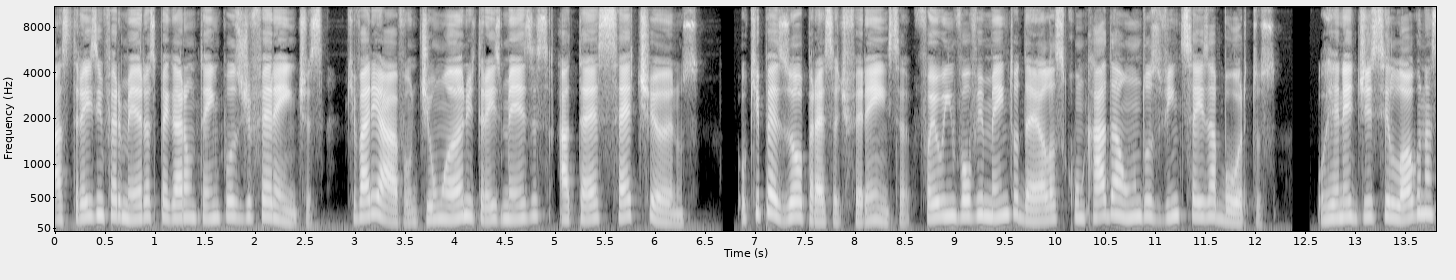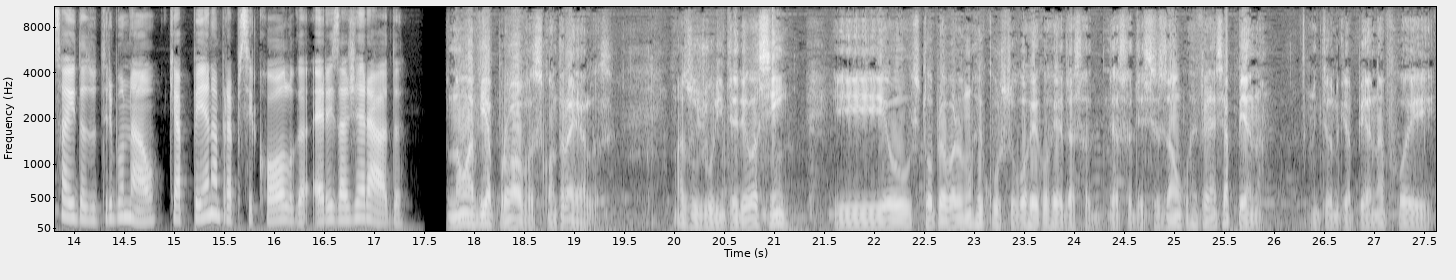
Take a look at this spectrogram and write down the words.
as três enfermeiras pegaram tempos diferentes, que variavam de um ano e três meses até sete anos. O que pesou para essa diferença foi o envolvimento delas com cada um dos 26 abortos. O René disse logo na saída do tribunal que a pena para a psicóloga era exagerada. Não havia provas contra elas, mas o júri entendeu assim e eu estou preparando um recurso. Eu vou recorrer dessa, dessa decisão com referência à pena. Entendo que a pena foi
